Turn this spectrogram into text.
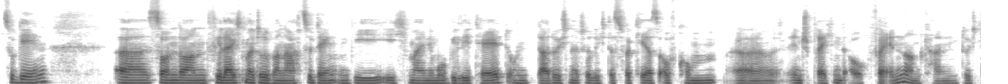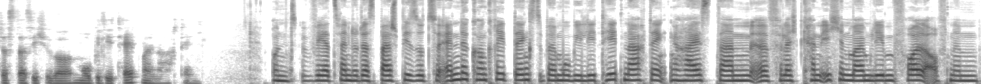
zu gehen, äh, sondern vielleicht mal drüber nachzudenken, wie ich meine Mobilität und dadurch natürlich das Verkehrsaufkommen äh, entsprechend auch verändern kann, durch das, dass ich über Mobilität mal nachdenke. Und jetzt, wenn du das Beispiel so zu Ende konkret denkst, über Mobilität nachdenken heißt, dann äh, vielleicht kann ich in meinem Leben voll auf einen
